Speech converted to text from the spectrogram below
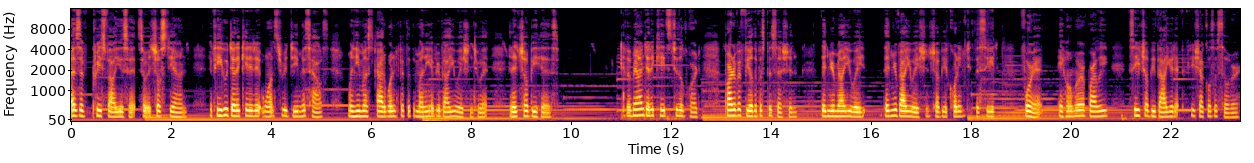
as the priest values it, so it shall stand. If he who dedicated it wants to redeem his house, when he must add one fifth of the money of your valuation to it, and it shall be his. If a man dedicates to the Lord part of a field of his possession, then your, then your valuation shall be according to the seed for it. A homer of barley seed shall be valued at fifty shekels of silver.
